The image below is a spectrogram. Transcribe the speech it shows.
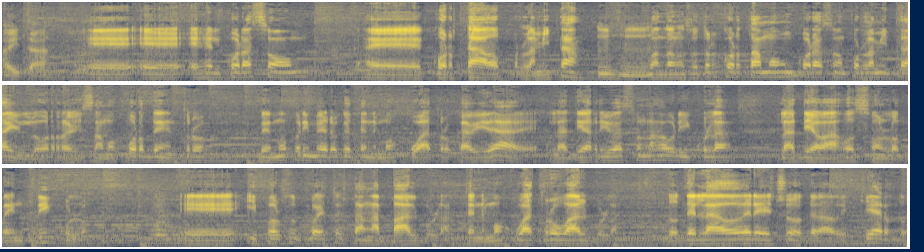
Ahí está. es el corazón eh, cortado por la mitad. Cuando nosotros cortamos un corazón por la mitad y lo revisamos por dentro, vemos primero que tenemos cuatro cavidades. Las de arriba son las aurículas, las de abajo son los ventrículos. Eh, y por supuesto están las válvulas. Tenemos cuatro válvulas, dos del lado derecho, dos del lado izquierdo.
